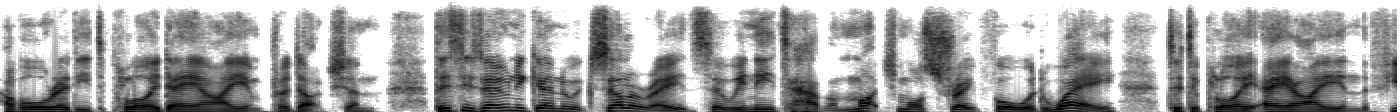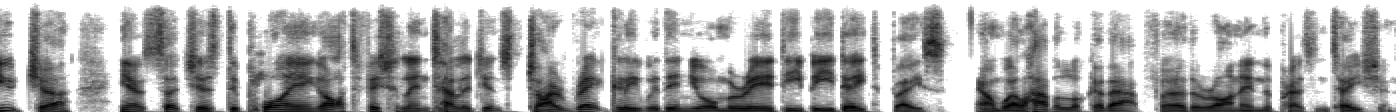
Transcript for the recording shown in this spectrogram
have already deployed AI in production. This is only going to accelerate, so we need to have a much more straightforward way to deploy AI in the future, you know, such as deploying artificial intelligence directly within your MariaDB database. And we'll have a look at that further on in the presentation.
